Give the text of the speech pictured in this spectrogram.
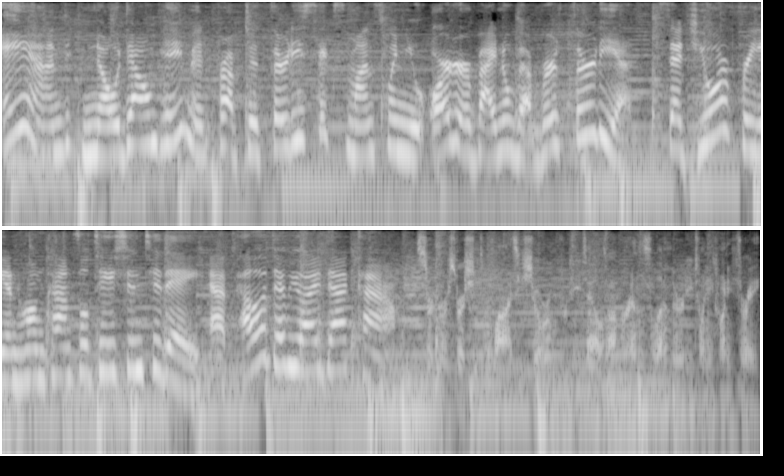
and no down payment for up to 36 months when you order by November 30th. Set your free in-home consultation today at PellaWI.com. Certain restrictions apply. See showroom for details. Offer ends 11 2023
